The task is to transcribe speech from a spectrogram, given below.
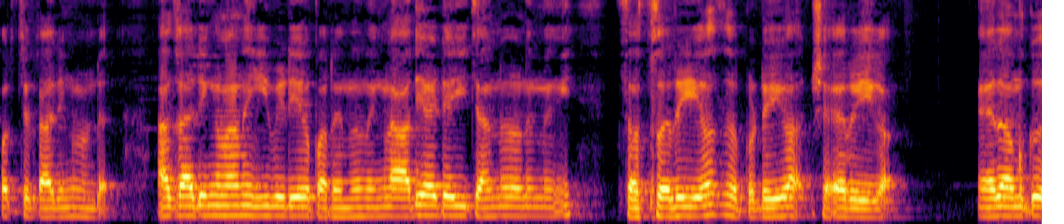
കുറച്ച് കാര്യങ്ങളുണ്ട്. ആ കാര്യങ്ങളാണ് ഈ വീഡിയോ പറയുന്നത്. നിങ്ങൾ ആദ്യമായിട്ട് ഈ ചാനൽ കാണുന്നെങ്കിൽ സബ്സ്ക്രൈബ് ചെയ്യുക സപ്പോർട്ട് ചെയ്യുക ഷെയർ ചെയ്യുക. നേരെ നമുക്ക്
